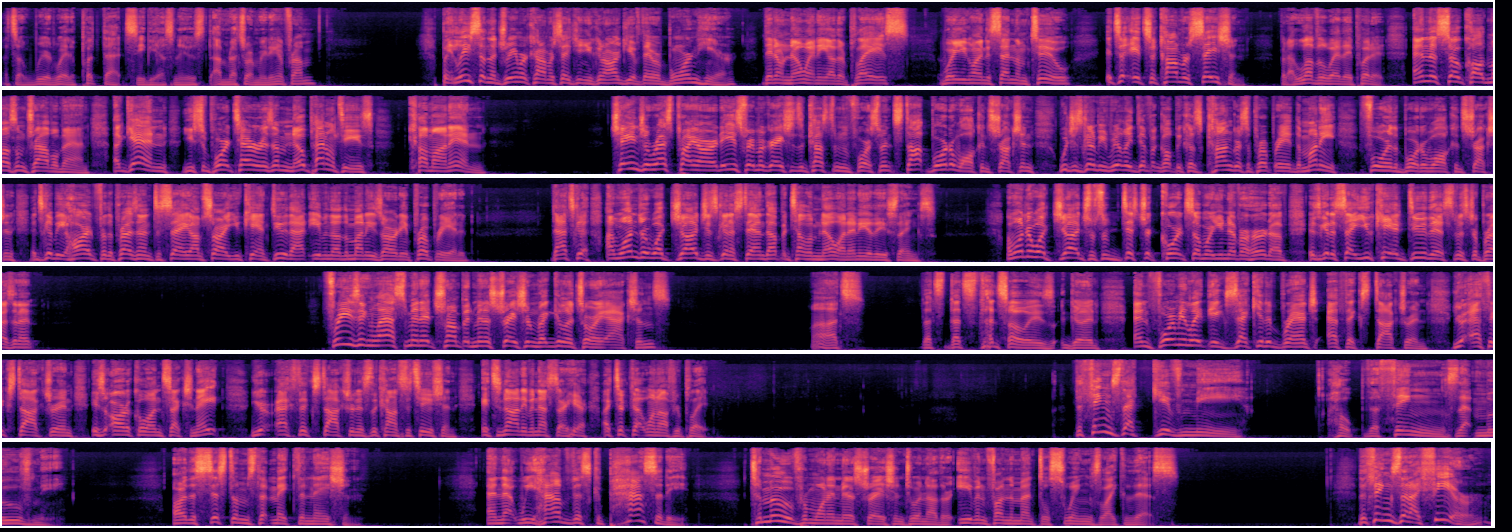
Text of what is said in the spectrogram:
That's a weird way to put that, CBS News. Um, that's where I'm reading it from. But at least in the dreamer conversation, you can argue if they were born here, they don't know any other place. Where are you going to send them to? It's a it's a conversation. But I love the way they put it. And the so-called Muslim travel ban. Again, you support terrorism, no penalties. Come on in. Change arrest priorities for immigrations and customs enforcement, stop border wall construction, which is going to be really difficult because Congress appropriated the money for the border wall construction. It's going to be hard for the president to say, I'm sorry, you can't do that, even though the money is already appropriated. That's good. I wonder what judge is going to stand up and tell him no on any of these things. I wonder what judge from some district court somewhere you never heard of is going to say, You can't do this, Mr. President. Freezing last minute Trump administration regulatory actions. Well, that's that's that's that's always good. And formulate the executive branch ethics doctrine. Your ethics doctrine is Article 1, Section 8. Your ethics doctrine is the Constitution. It's not even necessary. Here, I took that one off your plate. The things that give me hope, the things that move me, are the systems that make the nation. And that we have this capacity to move from one administration to another, even fundamental swings like this. The things that I fear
